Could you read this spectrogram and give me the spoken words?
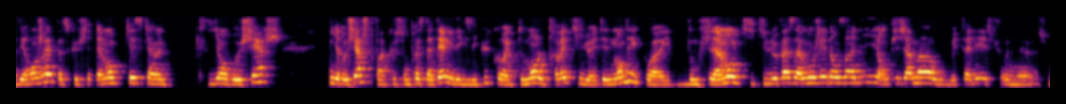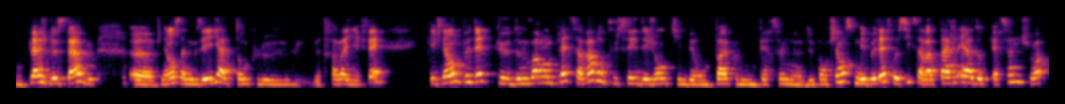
dérangerait parce que finalement, qu'est-ce qu'un client recherche? Il recherche que son prestataire il exécute correctement le travail qui lui a été demandé. Quoi. Et donc finalement, qu'il le fasse allonger dans un lit en pyjama ou étalé sur une, plage de sable, euh, finalement, ça nous est égal tant que le, le, travail est fait. Et finalement, peut-être que de me voir en plaide, ça va repousser des gens qui ne me verront pas comme une personne de confiance, mais peut-être aussi que ça va parler à d'autres personnes, tu vois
